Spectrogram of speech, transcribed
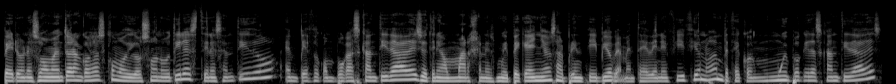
pero en ese momento eran cosas como digo, son útiles, tiene sentido, empiezo con pocas cantidades, yo tenía márgenes muy pequeños al principio, obviamente de beneficio, ¿no? Empecé con muy poquitas cantidades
